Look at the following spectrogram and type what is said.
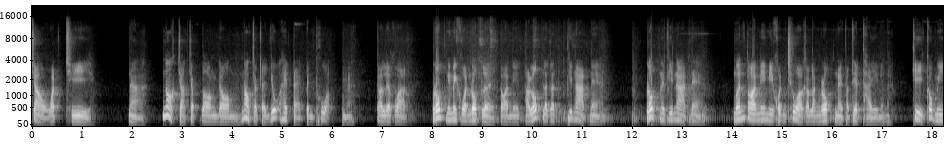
เจ้าวัดชีนะนอกจากจะปลองดอง นอกจากจะยุให้แตกเป็นพวกนะก็เรียกว่ารบนี่ไม่ควรรบเลย ตอนนี้ถ้ารบแล้วก็พินาศแน่ รบในพินาศแน่ เหมือนตอนนี้มีคนชั่วกำลังรบในประเทศไทยเนี่ยนะที่ก็มี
